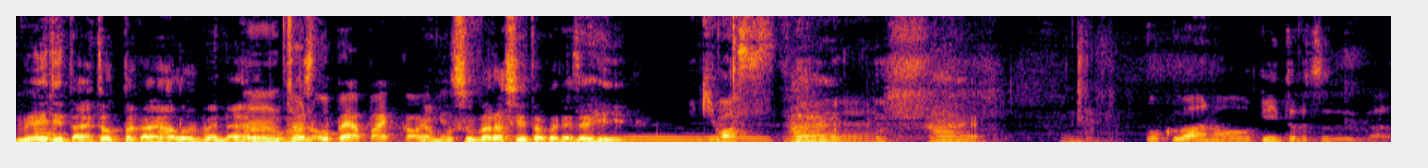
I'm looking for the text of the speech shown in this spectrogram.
Me etsitään, totta kai haluamme mennä Mm, se on ehdottomasti. upea paikka Jaもう oikein. 素晴らしいところでぜひ。行きますはい。はい。 僕はあの、ビートルズが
